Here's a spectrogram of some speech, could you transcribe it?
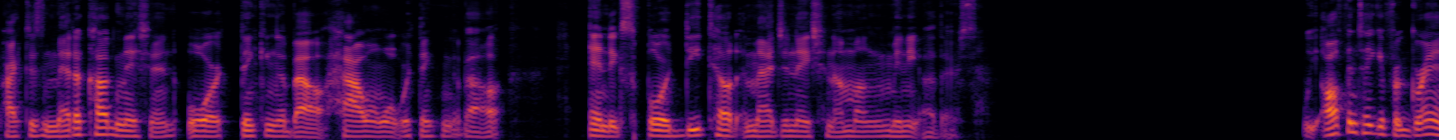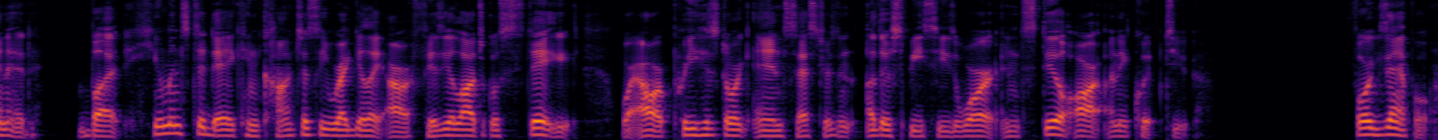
practice metacognition or thinking about how and what we're thinking about, and explore detailed imagination among many others. We often take it for granted, but humans today can consciously regulate our physiological state where our prehistoric ancestors and other species were and still are unequipped to. For example,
